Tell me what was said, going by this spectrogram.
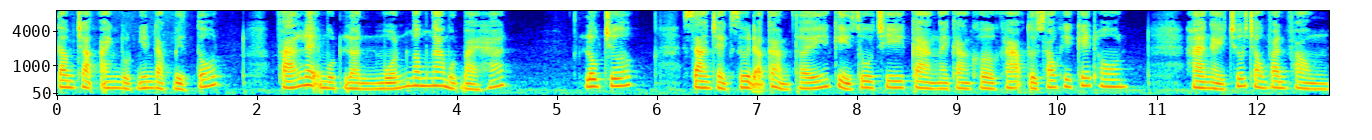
Tâm trạng anh đột nhiên đặc biệt tốt. Phá lệ một lần muốn ngâm nga một bài hát. Lúc trước, Giang Trạch Dư đã cảm thấy Kỷ Du Chi càng ngày càng khờ khạo từ sau khi kết hôn. Hai ngày trước trong văn phòng,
